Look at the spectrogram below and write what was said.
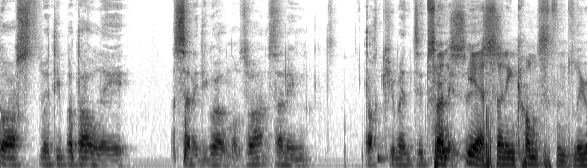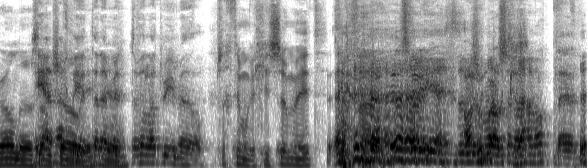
gost wedi bodoli, sa'n ni wedi gweld nhw, sa'n ni'n documented san, cases. Ie, yeah, sa'n ni'n constantly gweld nhw, sa'n siarad. Ie, dyna beth, fel dwi'n meddwl. Sa chdi'n gallu symud. Os yma, sa'n amodau,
